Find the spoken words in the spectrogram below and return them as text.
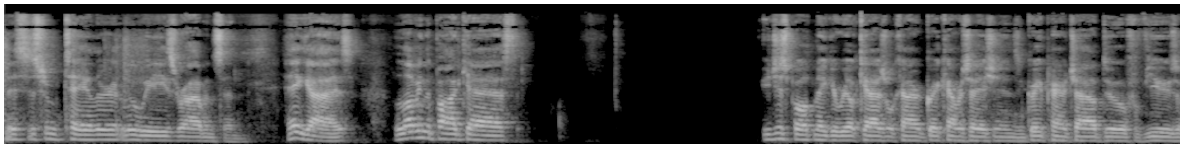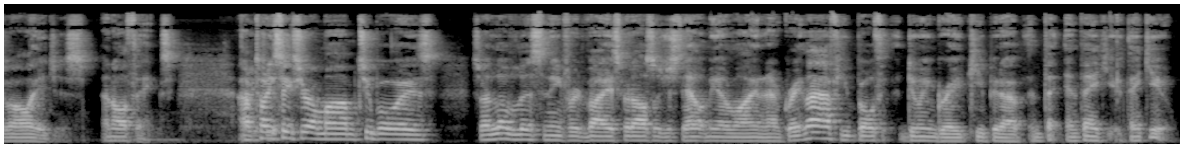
This is from Taylor Louise Robinson. Hey guys, loving the podcast. You just both make it real casual, kind of great conversations and great parent-child duo for views of all ages and all things. I'm a 26 year old mom, two boys, so I love listening for advice, but also just to help me unwind and have a great laugh. You both doing great. Keep it up, and th- and thank you, thank you.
